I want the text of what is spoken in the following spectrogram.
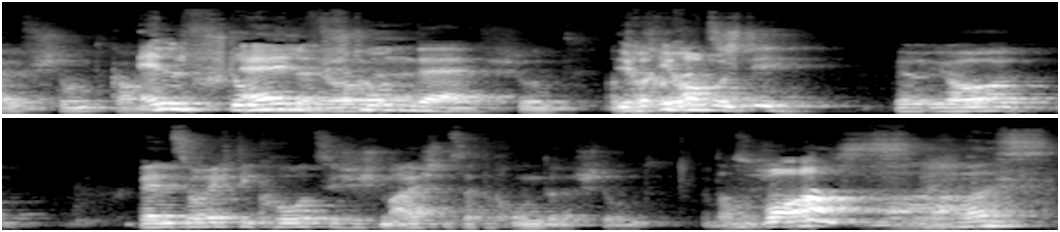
11 Stunden gegangen. 11 Stunden. Elf Stunden. 11 Stunden. Und Ich- der ich hab- kürzeste- Ja, wenn es so richtig kurz ist, ist es meistens einfach unter einer Stunde. Das ist Was? Was?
